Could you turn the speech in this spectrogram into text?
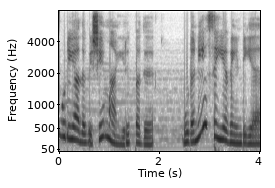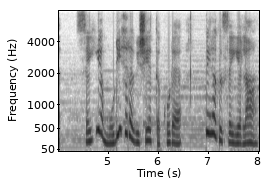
முடியாத விஷயமா இருப்பது. உடனே செய்ய வேண்டிய செய்ய முடிகிற விஷயத்த கூட பிறகு செய்யலாம்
